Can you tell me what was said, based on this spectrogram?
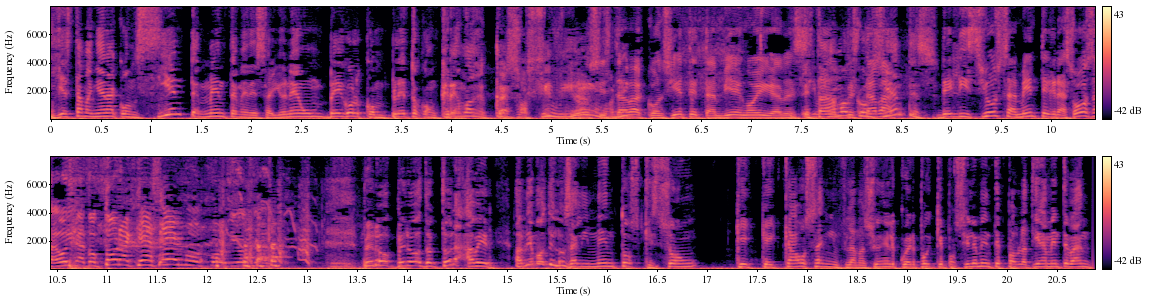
y esta mañana conscientemente me desayuné un bagel completo con crema de queso así bien. Yo sí estaba consciente también, oiga. encima Estábamos estaba conscientes. Deliciosamente grasosa. Oiga, doctora, ¿qué hacemos? Por Dios. Pero, pero, doctora, a ver, hablemos de los alimentos que son, que, que causan inflamación en el cuerpo y que posiblemente paulatinamente van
